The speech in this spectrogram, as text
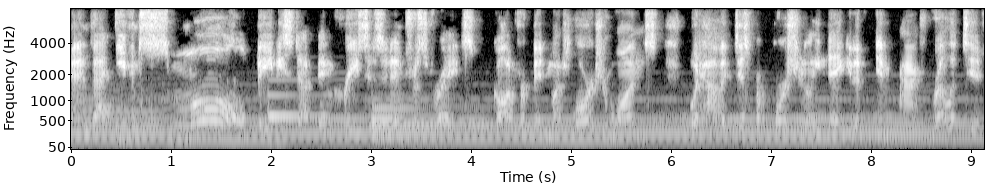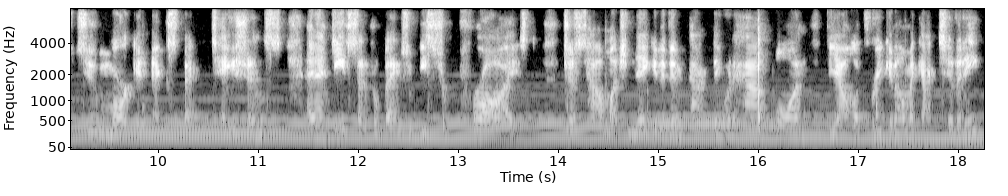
And that even small baby step increases in interest rates, God forbid much larger ones, would have a disproportionately negative impact relative to market expectations. And indeed, central banks would be surprised just how much negative impact they would have on the outlook for economic activity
